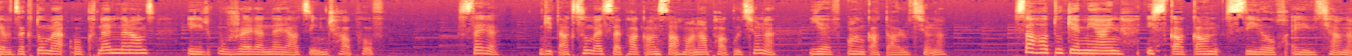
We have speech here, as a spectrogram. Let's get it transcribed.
եւ ձգտում է օգնել նրանց իր ուժերը ներածին չափով։ Սերը գիտակցում է սեփական սահմանափակությունը եւ անկատարությունը Սա հատուկ է միայն իսկական սիրող էությանը։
